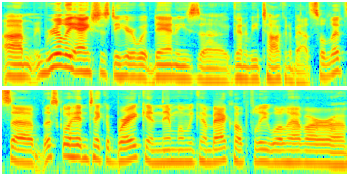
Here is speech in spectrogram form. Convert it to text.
um, really anxious to hear what Danny's uh, going to be talking about. So let's uh, let's go ahead and take a break, and then when we come back, hopefully we'll have our uh,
